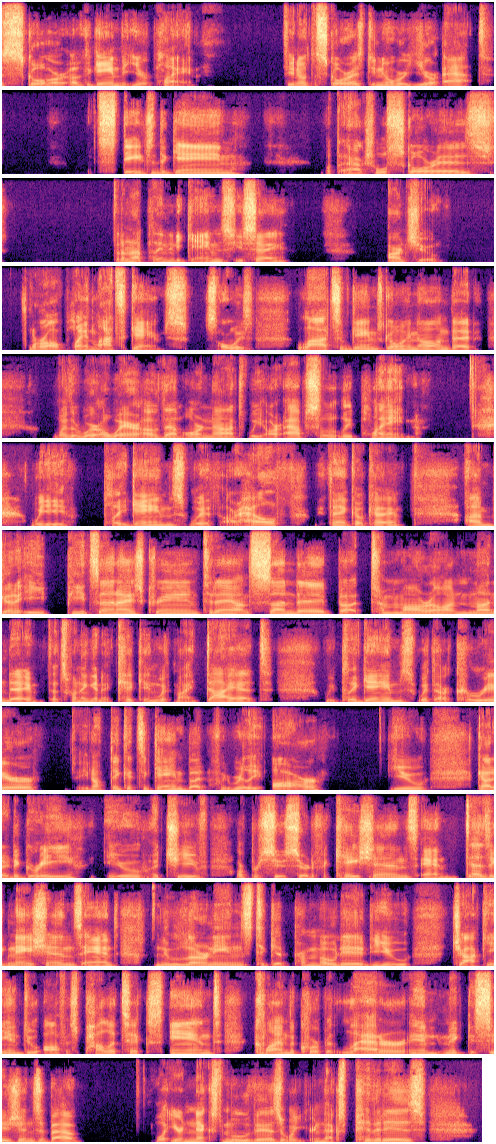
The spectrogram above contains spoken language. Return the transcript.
The score of the game that you're playing? Do you know what the score is? Do you know where you're at? What stage of the game? What the actual score is? But I'm not playing any games, you say. Aren't you? We're all playing lots of games. There's always lots of games going on that, whether we're aware of them or not, we are absolutely playing. We play games with our health. We think, okay, I'm going to eat pizza and ice cream today on Sunday, but tomorrow on Monday, that's when I'm going to kick in with my diet. We play games with our career. You don't think it's a game, but we really are. You got a degree, you achieve or pursue certifications and designations and new learnings to get promoted. You jockey and do office politics and climb the corporate ladder and make decisions about what your next move is or what your next pivot is.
